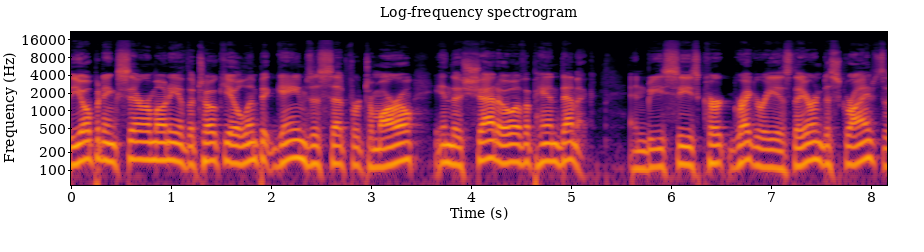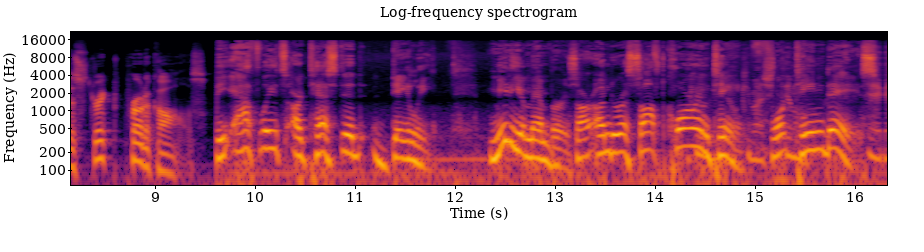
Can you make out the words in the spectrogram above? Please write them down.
The opening ceremony of the Tokyo Olympic Games is set for tomorrow in the shadow of a pandemic. NBC's Kirk Gregory is there and describes the strict protocols. The athletes are tested daily. Media members are under a soft quarantine, 14 days.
